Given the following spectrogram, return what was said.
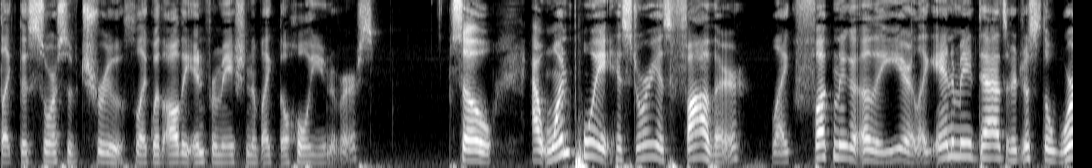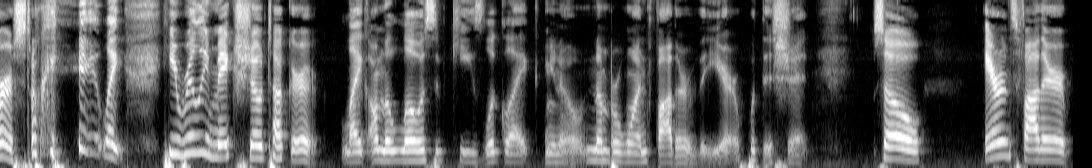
like the source of truth like with all the information of like the whole universe so at one point historia's father like fuck nigga of the year like anime dads are just the worst okay like he really makes Shou Tucker like on the lowest of keys look like, you know, number one father of the year with this shit. So Eren's father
